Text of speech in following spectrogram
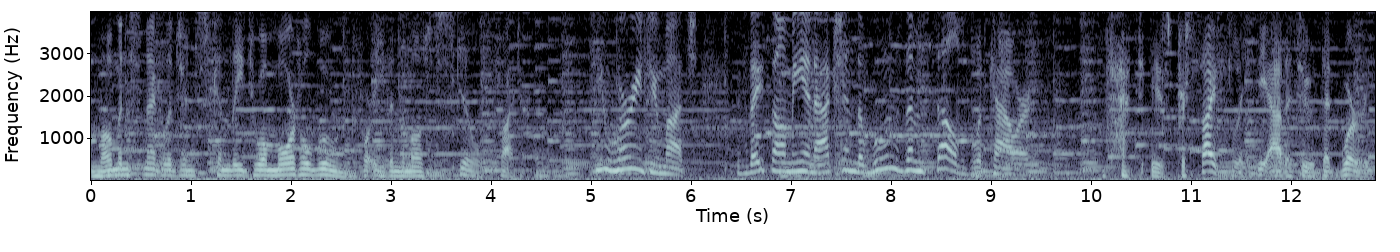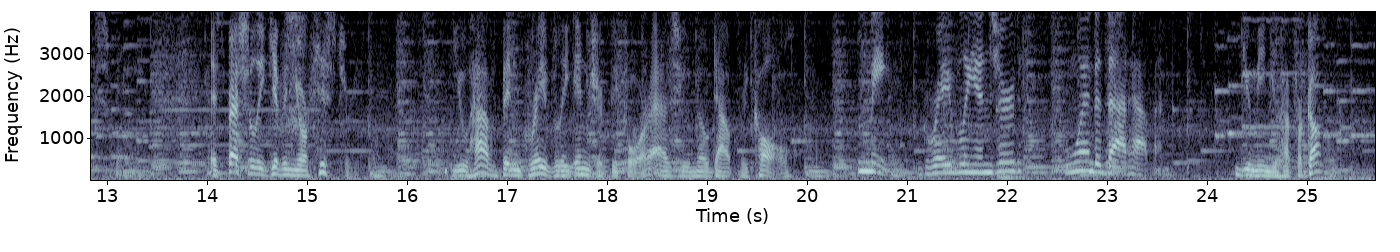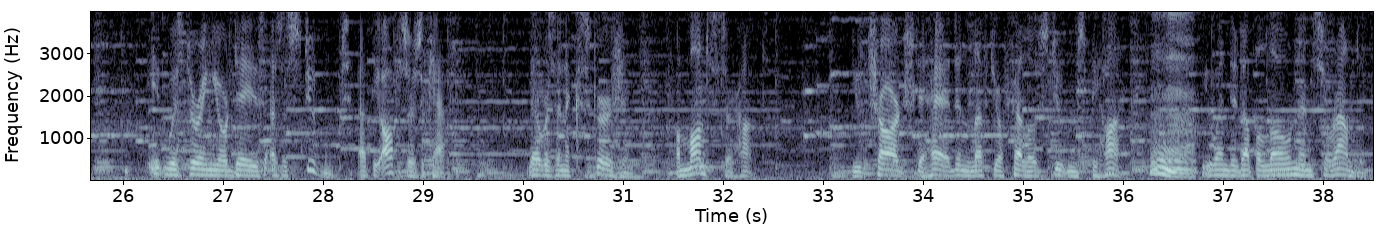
A moment's negligence can lead to a mortal wound for even the most skilled fighter. You worry too much. If they saw me in action, the wounds themselves would cower. That is precisely the attitude that worries me, especially given your history. You have been gravely injured before, as you no doubt recall. Me? Gravely injured? When did that happen? You mean you have forgotten? It was during your days as a student at the Officers Academy. There was an excursion, a monster hunt. You charged ahead and left your fellow students behind. Hmm. You ended up alone and surrounded.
